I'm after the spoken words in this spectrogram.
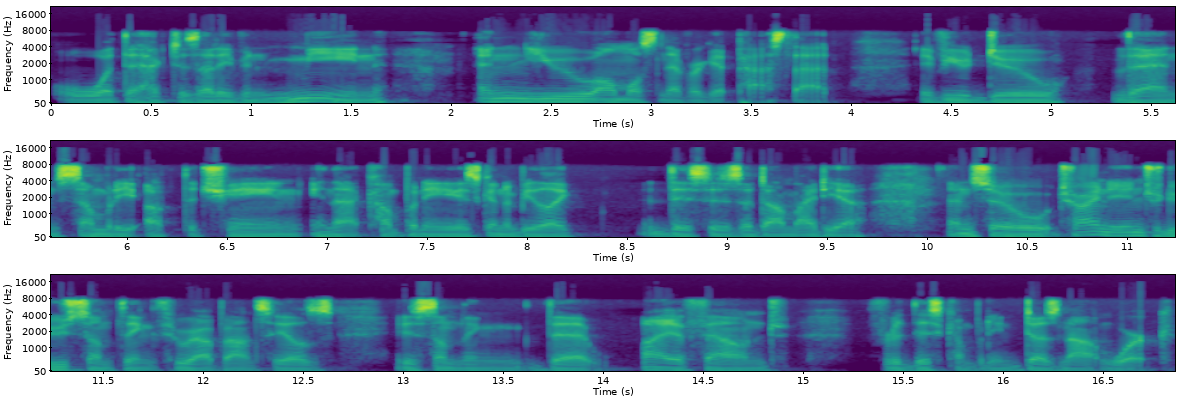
what the heck does that even mean? And you almost never get past that. If you do, then somebody up the chain in that company is going to be like, this is a dumb idea. And so trying to introduce something through outbound sales is something that I have found for this company does not work.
